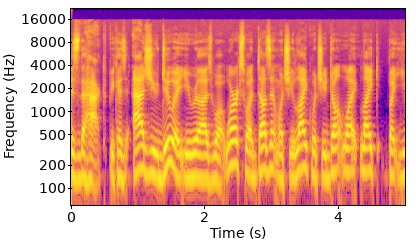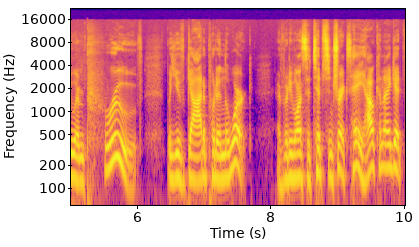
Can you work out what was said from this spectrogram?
is the hack because as you do it, you realize what works, what doesn't, what you like, what you don't like, but you improve but you've got to put in the work. Everybody wants the tips and tricks. Hey, how can I get,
